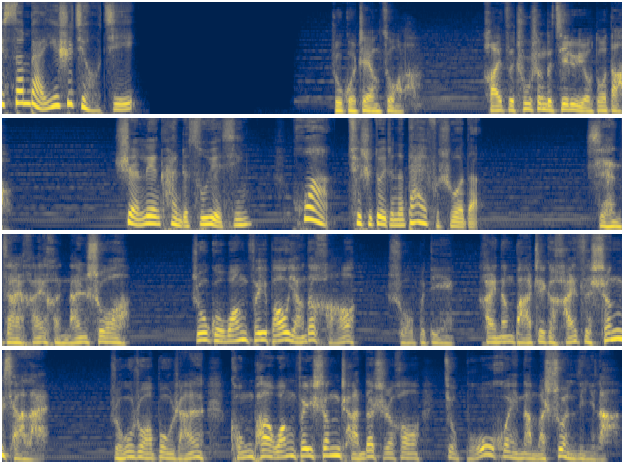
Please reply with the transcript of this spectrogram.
第三百一十九集。如果这样做了，孩子出生的几率有多大？沈炼看着苏月心，话却是对着那大夫说的。现在还很难说，如果王妃保养的好，说不定还能把这个孩子生下来；如若不然，恐怕王妃生产的时候就不会那么顺利了。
